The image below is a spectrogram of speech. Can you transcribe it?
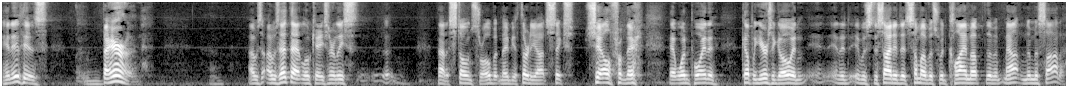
and it is barren. I was I was at that location, or at least uh, not a stone's throw, but maybe a 30-06 shell from there at one point a couple years ago, and, and it, it, was decided that some of us would climb up the mountain to Masada.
